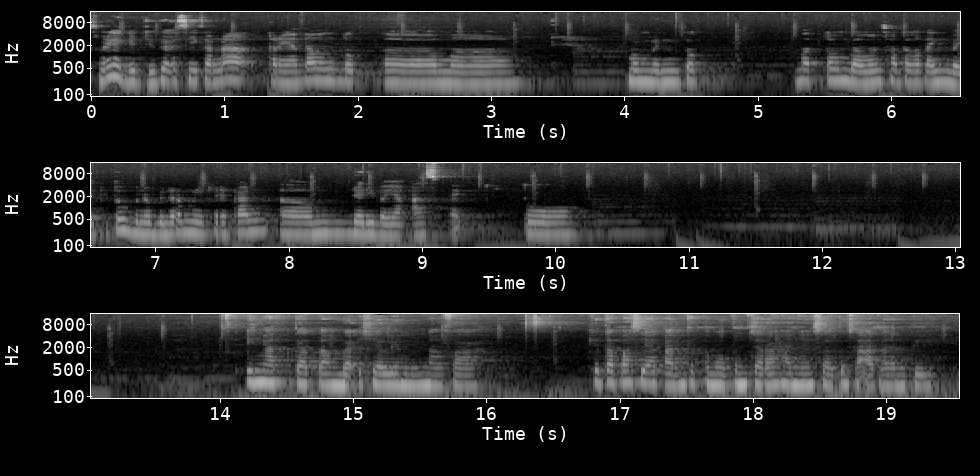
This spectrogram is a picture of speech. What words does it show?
sebenarnya kaget juga sih karena ternyata untuk eh, me- membentuk atau membangun satu kota yang baik itu benar-benar memikirkan em, dari banyak aspek tuh Ingat kata Mbak Shelin Nafa, kita pasti akan ketemu pencerahannya suatu saat nanti.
